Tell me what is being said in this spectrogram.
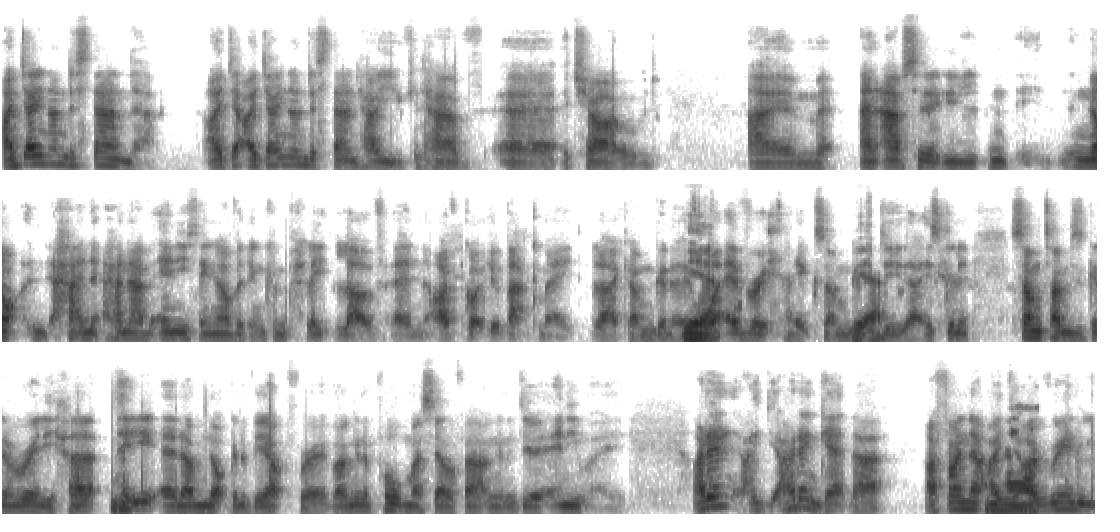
i don't understand that i, I don't understand how you could have uh, a child um, and absolutely not and, have anything other than complete love and I've got your back, mate. Like I'm gonna yeah. whatever it takes, I'm gonna yeah. do that. It's gonna sometimes it's gonna really hurt me, and I'm not gonna be up for it. But I'm gonna pull myself out. I'm gonna do it anyway. I don't I, I don't get that. I find that no. I, I, really,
